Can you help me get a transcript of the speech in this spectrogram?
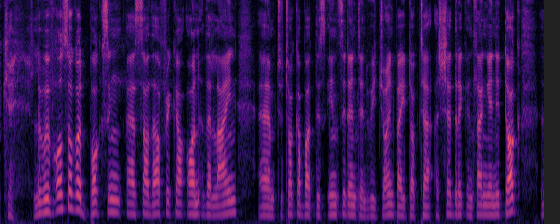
Okay. We've also got Boxing uh, South Africa on the line um, to talk about this incident, and we're joined by Dr. Shedrick Ntlangeni. Doc, uh,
